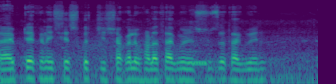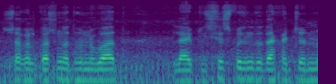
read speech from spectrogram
লাইভটা এখানে শেষ করছি। সকালে ভালো থাকবেন, সুস্থ থাকবেন। সকলকে অসংখ্য ধন্যবাদ। লাইভটি শেষ পর্যন্ত দেখার জন্য।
